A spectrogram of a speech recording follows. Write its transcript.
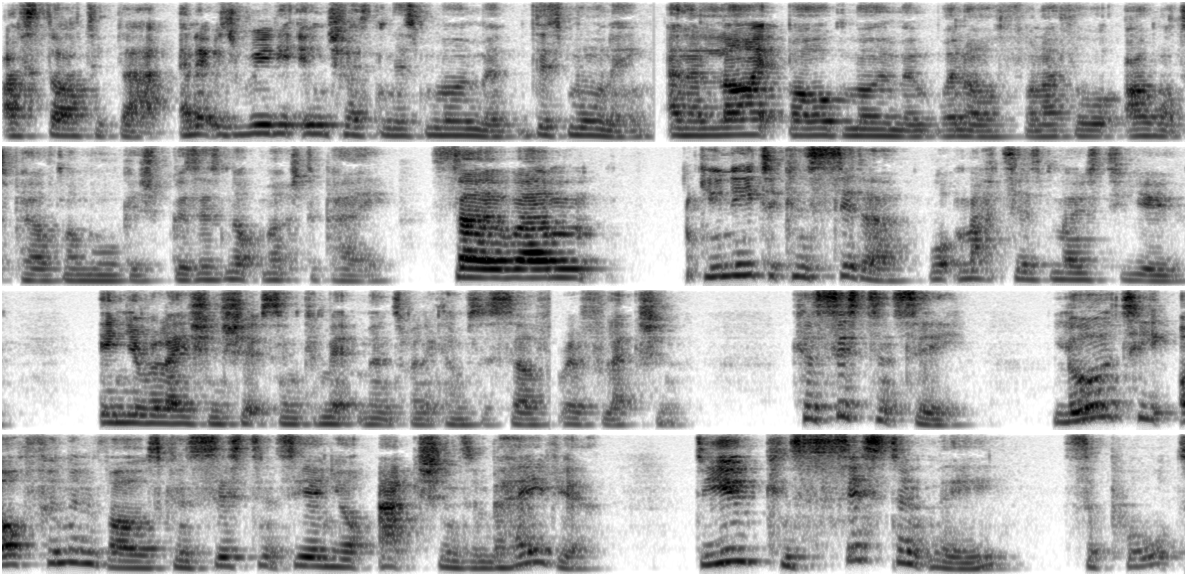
I've started that. And it was really interesting this moment, this morning, and a light bulb moment went off when I thought, I want to pay off my mortgage because there's not much to pay. So um, you need to consider what matters most to you in your relationships and commitments when it comes to self reflection. Consistency. Loyalty often involves consistency in your actions and behavior. Do you consistently support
